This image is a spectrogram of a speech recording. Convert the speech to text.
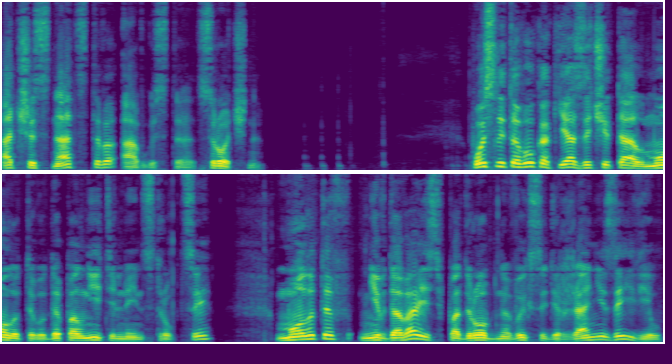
от 16 августа. Срочно. После того, как я зачитал Молотову дополнительные инструкции, Молотов, не вдаваясь подробно в их содержание, заявил,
